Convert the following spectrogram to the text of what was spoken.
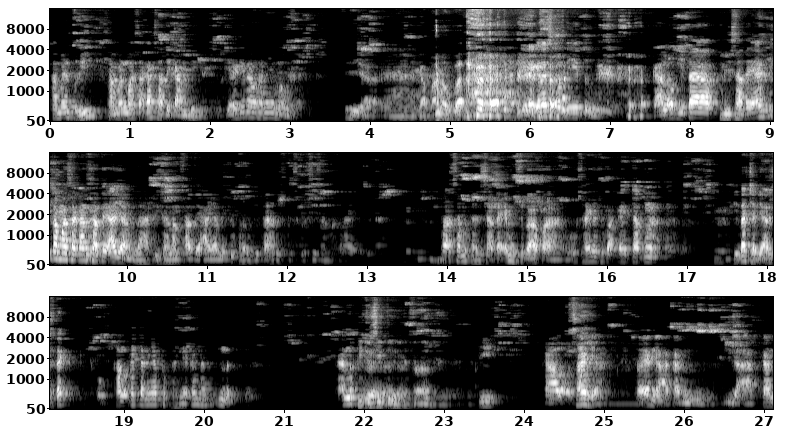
sampean beli sampean masakan sate kambing. Kira-kira orangnya mau nggak Iya. nah, Enggak mau, Pak. Nah, kira-kira seperti itu. Kalau kita beli sate ayam, kita masakan Iya. sate ayam. Nah, di dalam sate ayam itu baru kita harus diskusi sama klien. Pak, sama dari sate ayam suka apa? Oh, saya suka kecap, Mak. Hmm. Kita jadi arsitek, oh, kalau kecapnya kebanyakan nanti enak. Kan lebih di Iya, situ iya, ya. Jadi kalau saya, saya nggak akan nggak akan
